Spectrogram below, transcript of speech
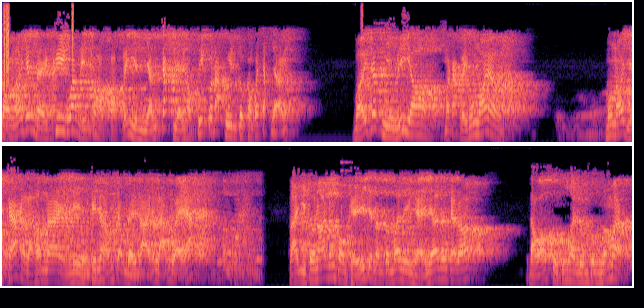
Còn nói vấn đề khi quan niệm của học Phật để nhìn nhận, chấp nhận học thuyết của Darwin, tôi không có chấp nhận. Bởi rất nhiều lý do mà các vị muốn nói không? Muốn nói việc khác hay là hôm nay? Nhiều khi nó không trong đề tài, nó lãng quẻ tại vì tôi nói đến con khỉ cho nên tôi mới liên hệ nhớ đến cái đó. Đầu óc tôi cũng hơi lung tung lắm á.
